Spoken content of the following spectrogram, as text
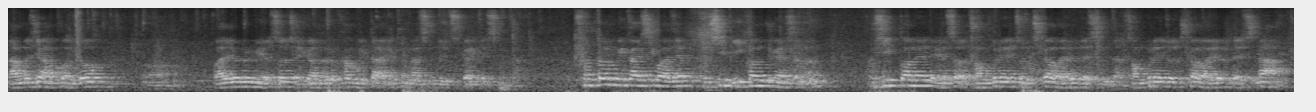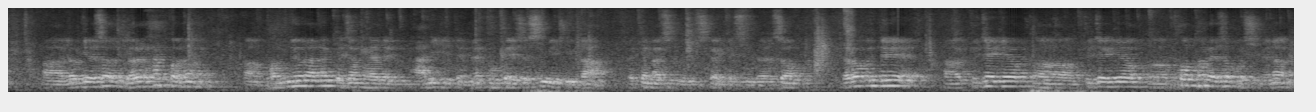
나머지 9건도 어, 완료를 위해서 저희가 노력하고 있다 이렇게 말씀드릴 수가 있겠습니다. 손톱밑가시 과제 92건 중에서는 90건에 대해서 정부의 조치가 완료됐습니다. 정부의 조치가 완료됐으나 어, 여기에서 11건은 어, 법률안을 개정해야 되는 아니기 때문에 국회에서 심의 중이다 이렇게 말씀드릴 수가 있겠습니다. 그래서 여러분들이 어, 규제개혁 어, 규제개혁 어, 포털에서 보시면은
